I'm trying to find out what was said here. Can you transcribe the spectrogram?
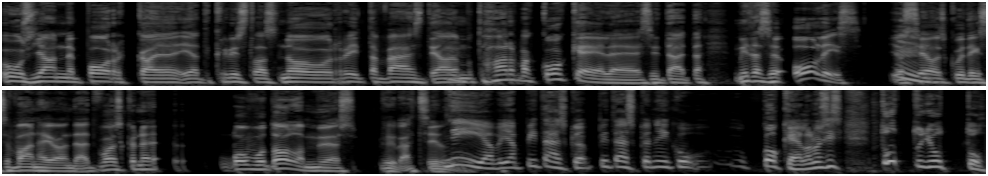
uusi Janne Porkka ja, ja Crystal Snow on Riitta Vähästi, mm. mutta harva kokeilee sitä, että mitä se olisi, jos mm. se olisi kuitenkin se vanha juontaja. Että voisiko ne luvut olla myös hyvät silloin? Niin, ja, ja pitäisikö, pitäisikö niinku kokeilla? No siis tuttu juttu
